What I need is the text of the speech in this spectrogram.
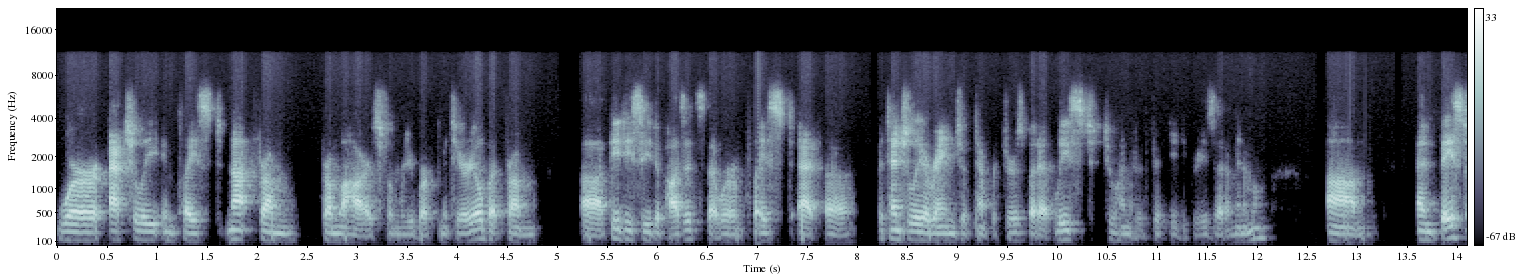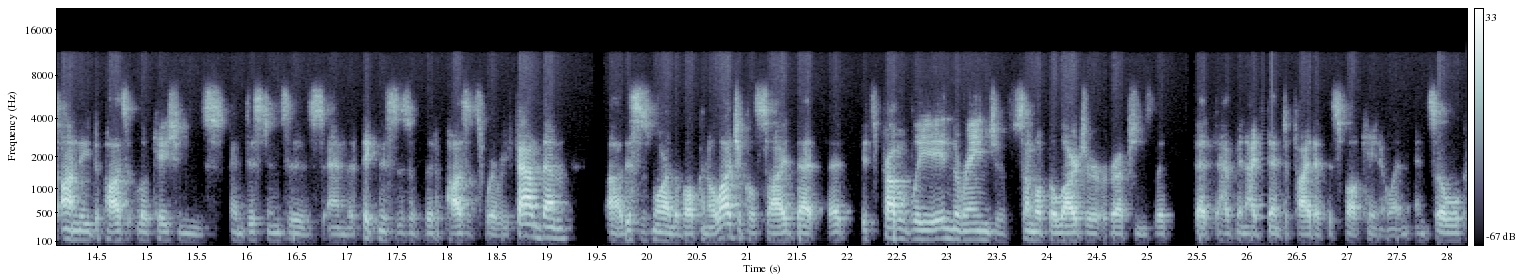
were actually emplaced not from, from lahars, from reworked material, but from uh, PDC deposits that were emplaced at a potentially a range of temperatures, but at least 250 degrees at a minimum. Um, and based on the deposit locations and distances and the thicknesses of the deposits where we found them, uh, this is more on the volcanological side, that, that it's probably in the range of some of the larger eruptions that, that have been identified at this volcano. And, and so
